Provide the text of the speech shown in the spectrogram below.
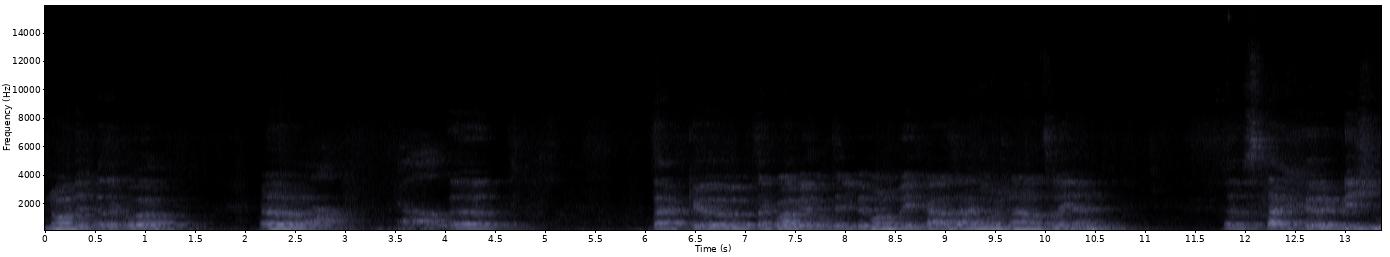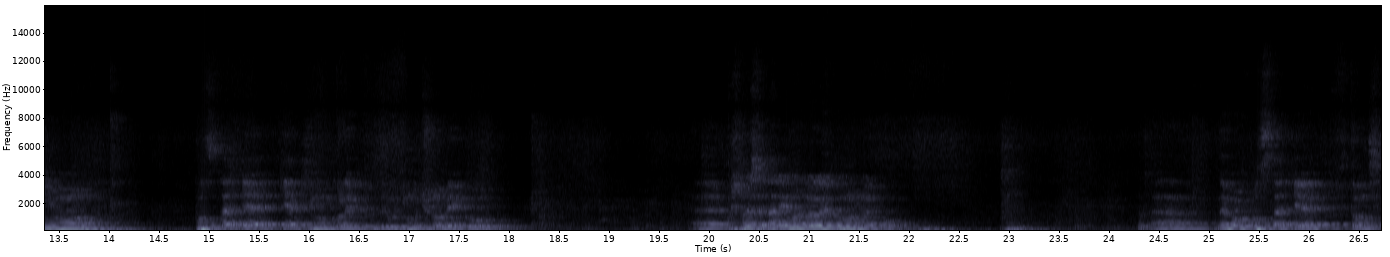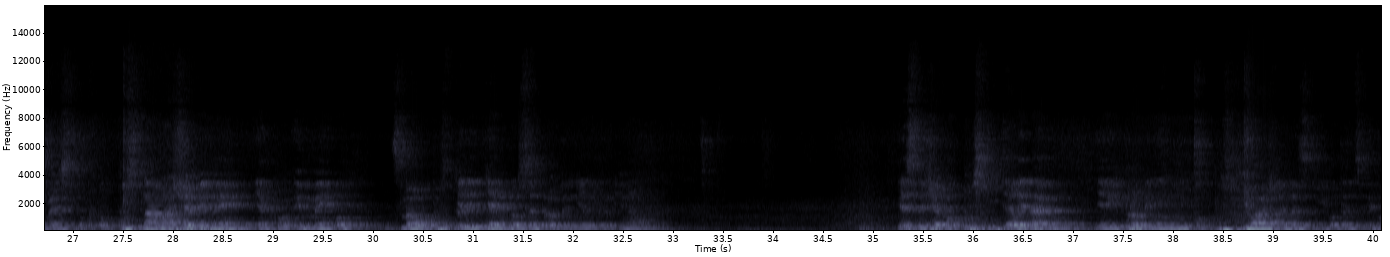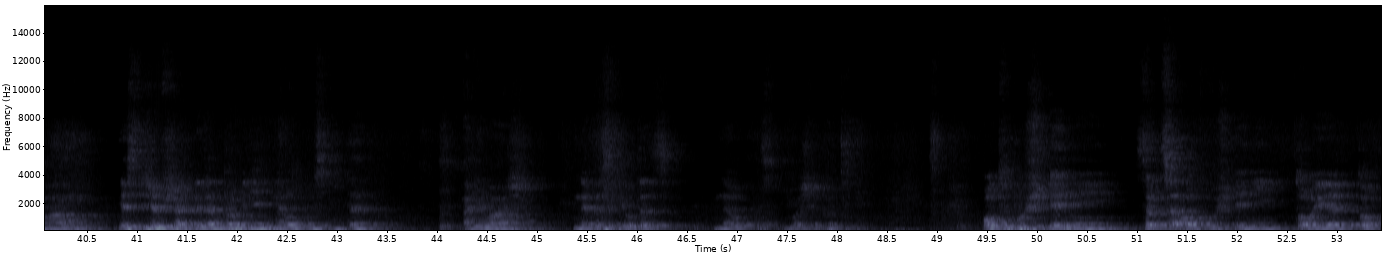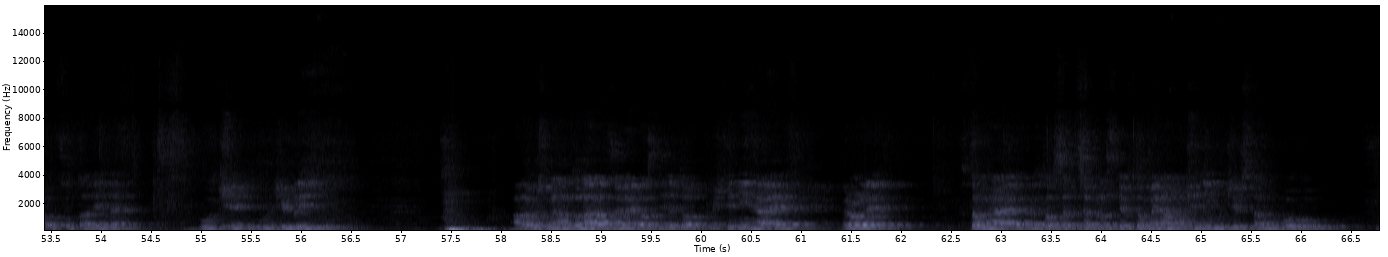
No a teďka taková uh, uh, tak, uh, taková věc, o který by mohlo být kázání možná na celý den. Vztah k bližnímu, v podstatě k jakýmukoliv druhému člověku. Eh, už jsme se tady modlili po modlitbu. Eh, nebo v podstatě v tom smyslu. Odpust nám naše viny, jako i my od, jsme odpustili těm, kdo se provinili proti nám. Jestliže odpustíte lidem jejich provinění, odpustí váš nebeský Otec i vám, Jestliže však lidem provinění neodpustíte, ani váš nebeský Otec neodpustí vaše provinění. Odpuštění, srdce a odpuštění, to je to, o co tady jde vůči, vůči bližní. Ale už jsme na to narazili, vlastně, že to odpuštění hraje roli, v tom hraje to srdce prostě v tom je naučení vůči vztahu Bohu,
